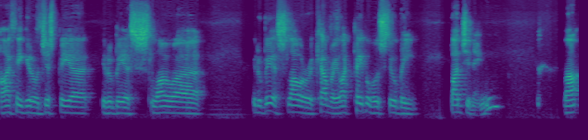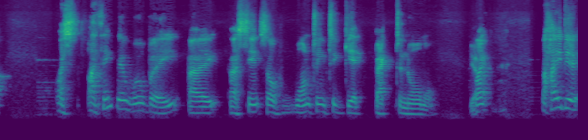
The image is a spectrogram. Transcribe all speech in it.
I think it'll just be a it'll be a slower it'll be a slower recovery. Like people will still be budgeting, but I, I think there will be a, a sense of wanting to get back to normal. Yep. Like behavior,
